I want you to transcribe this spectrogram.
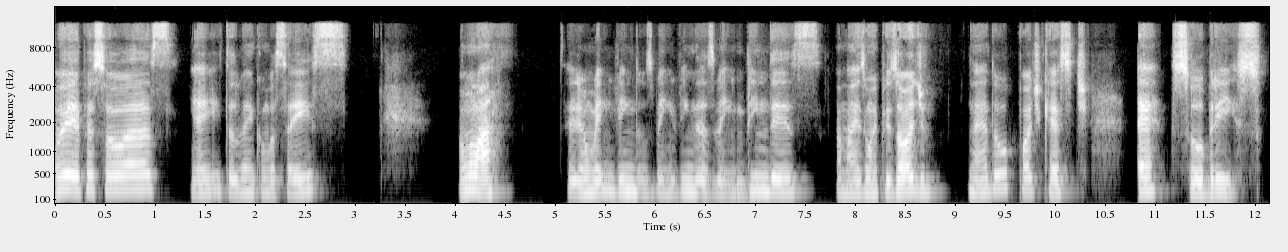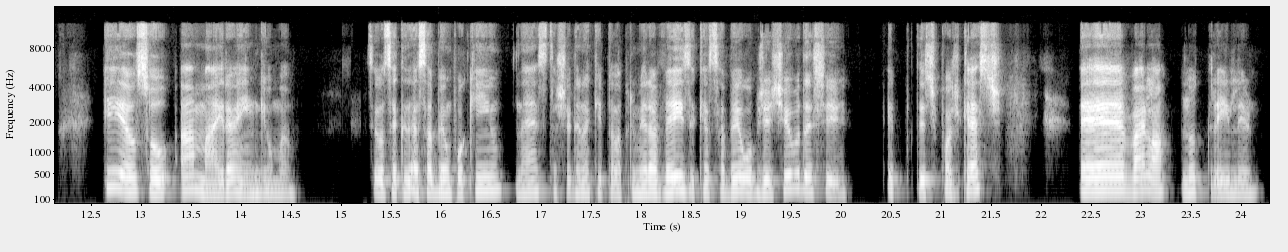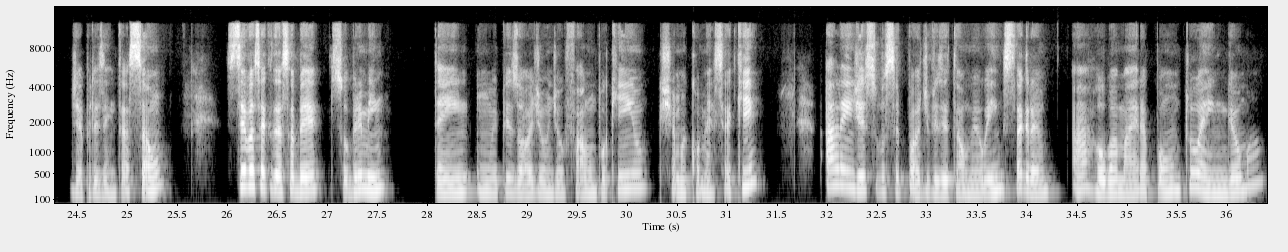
Oi, pessoas! E aí, tudo bem com vocês? Vamos lá! Sejam bem-vindos, bem-vindas, bem-vindes a mais um episódio, né, do podcast É Sobre Isso. E eu sou a Mayra Engelmann. Se você quiser saber um pouquinho, né, se está chegando aqui pela primeira vez e quer saber o objetivo deste, deste podcast, é, vai lá no trailer de apresentação. Se você quiser saber sobre mim, tem um episódio onde eu falo um pouquinho, que chama Comece Aqui. Além disso, você pode visitar o meu Instagram, maira.engelman,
